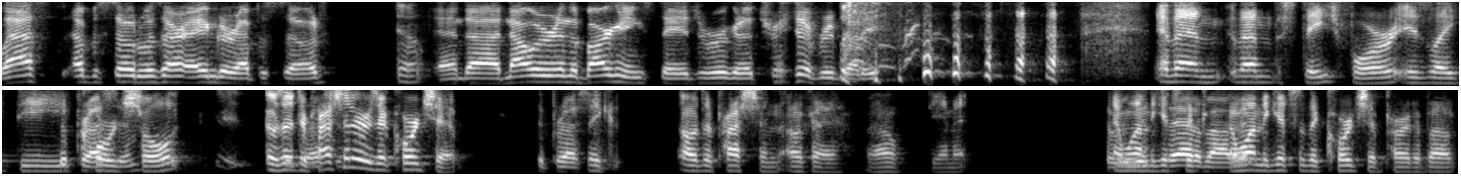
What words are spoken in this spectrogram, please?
Last episode was our anger episode. Yeah. And uh, now we're in the bargaining stage where we're going to trade everybody. and then and then stage four is like the depression. courtship. Was it depression or is it courtship? Depression. Like, oh, depression. Okay. Well, damn it. I wanted to get to the, I wanted to get to the courtship part about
